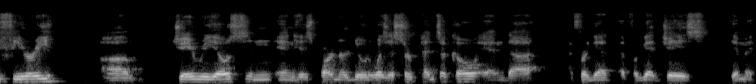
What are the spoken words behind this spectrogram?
Fury, uh, Jay Rios and, and his partner doing it was a Serpentico and uh, I forget I forget Jay's gimmick.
